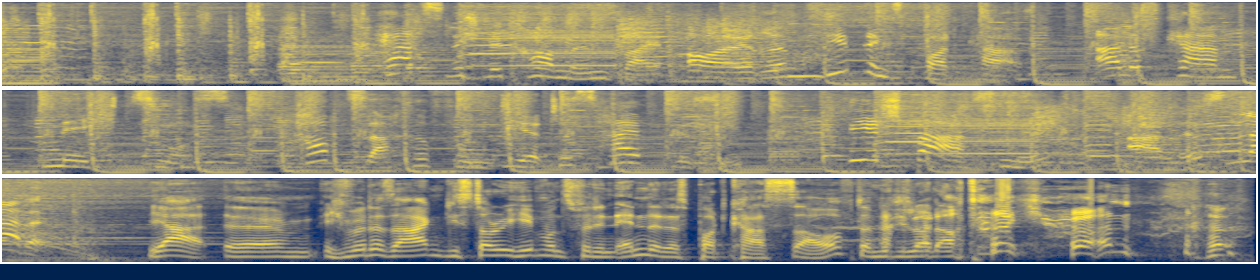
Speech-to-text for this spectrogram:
Herzlich willkommen bei eurem Lieblingspodcast. Alles kann, nichts muss. Hauptsache fundiertes Halbwissen. Viel Spaß mit Alles Lade. Ja, ähm, ich würde sagen, die Story heben wir uns für den Ende des Podcasts auf, damit die Leute auch durchhören.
